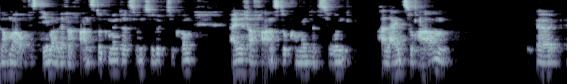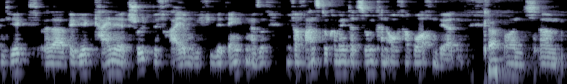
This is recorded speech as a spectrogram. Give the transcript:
nochmal auf das Thema der Verfahrensdokumentation zurückzukommen. Eine Verfahrensdokumentation allein zu haben, äh, entwirkt oder bewirkt keine Schuldbefreiung, wie viele denken. Also eine Verfahrensdokumentation kann auch verworfen werden. Klar. Und ähm,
